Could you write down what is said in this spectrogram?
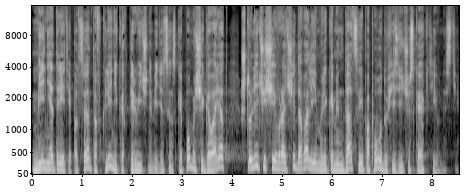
менее трети пациентов в клиниках первичной медицинской помощи говорят, что лечащие врачи давали им рекомендации по поводу физической активности.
